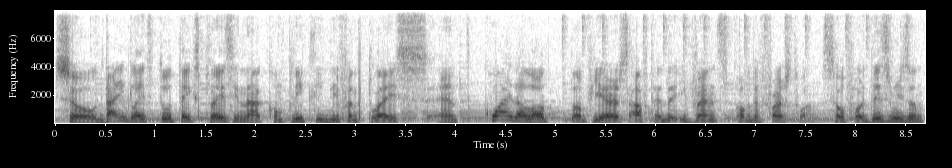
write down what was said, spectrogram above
So, Dying Light 2 takes place in a completely different place and quite a lot of years after the events of the first one. So, for this reason,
